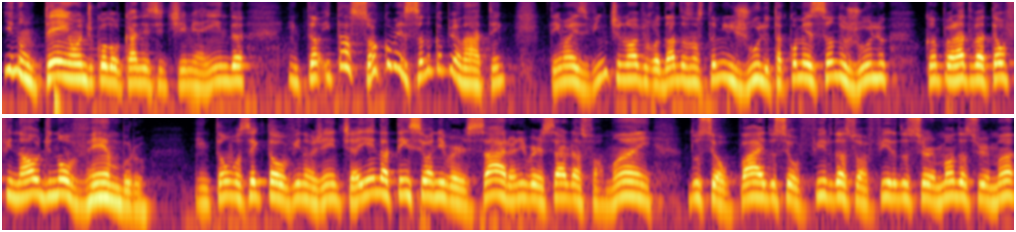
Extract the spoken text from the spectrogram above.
e não tem onde colocar nesse time ainda. Então, e tá só começando o campeonato, hein? Tem mais 29 rodadas, nós estamos em julho, tá começando julho. O campeonato vai até o final de novembro. Então você que está ouvindo a gente aí ainda tem seu aniversário, aniversário da sua mãe, do seu pai, do seu filho, da sua filha, do seu irmão, da sua irmã,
